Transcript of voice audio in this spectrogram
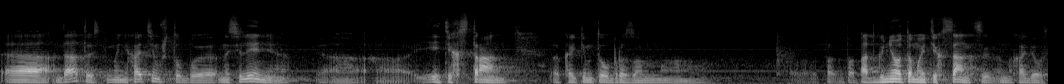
Э, да, то есть мы не хотим, чтобы население э, э, этих стран каким-то образом э, по- по- под гнетом этих санкций находилось,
